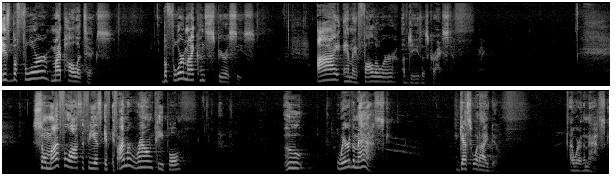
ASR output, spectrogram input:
is before my politics, before my conspiracies, I am a follower of Jesus Christ. So, my philosophy is if, if I'm around people who wear the mask, guess what I do? I wear the mask.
